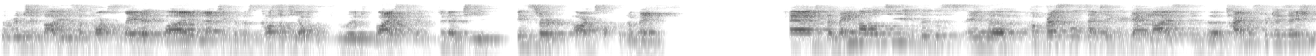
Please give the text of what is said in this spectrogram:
the rigid body is approximated by letting the viscosity of the fluid rise to infinity in certain parts of the domain. And the main novelty in the, this, in the compressible setting, again, lies in the time discretization,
